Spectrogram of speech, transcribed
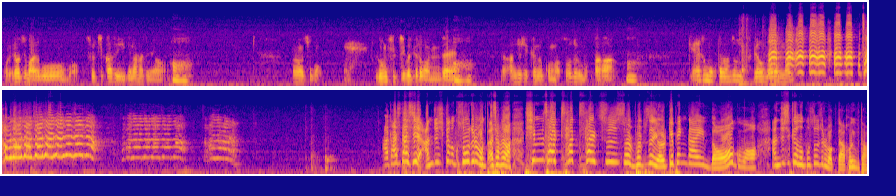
뭐 이러지 말고 뭐 술집 가서 얘기나 하세요. 어, 그래가지고 룸 술집을 들어갔는데 어. 안주 시켜놓고 막 소주를 먹다가 어. 계속 먹다가 소주 두 병 먹었나? 아, 다시, 다시! 안주 시켜놓고 소주를 먹다. 아, 잠깐만. 심살, 살, 살, 수술, 벌써 10개 팬가입 넣고, 뭐. 안주 시켜놓고 소주를 먹다. 거기부터.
